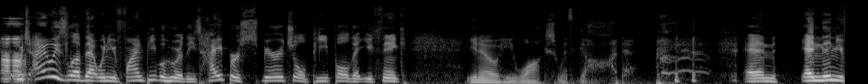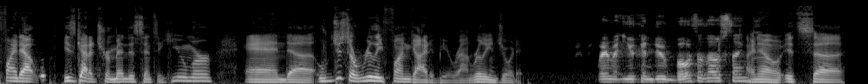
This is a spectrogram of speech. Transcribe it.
Uh-huh. which I always love that when you find people who are these hyper spiritual people that you think, you know, he walks with God. and and then you find out he's got a tremendous sense of humor and uh, just a really fun guy to be around. Really enjoyed it. Wait a minute. You can do both of those things? I know it's uh,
